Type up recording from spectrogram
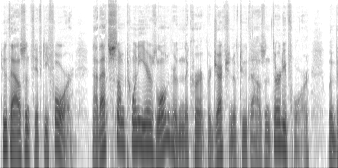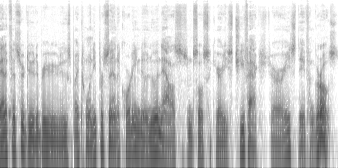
2054. Now, that's some 20 years longer than the current projection of 2034, when benefits are due to be reduced by 20%, according to a new analysis from Social Security's chief actuary, Stephen Gross.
